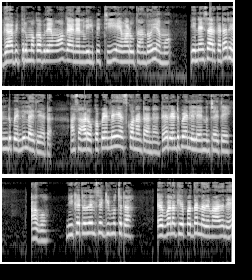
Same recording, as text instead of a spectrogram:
గాబిత్రి మొక్కపుదేమో గా నేను పిలిపించి ఏమడుగుతాందో ఏమో. తినేసరికట రెండు పెళ్ళిళ్ళు అవుతాయట ఆ సార్ ఒక్క పెళ్ళే వేసుకోనంటే అంటే రెండు పెళ్ళిళ్ళు ఏం నుంచి అయితే ఆగో నీకెట్లా తెలిసే గిమ్ముచ్చట ఎవ్వరికి చెప్పొద్దన్నది మాదనే?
